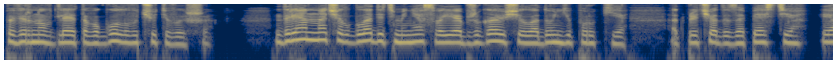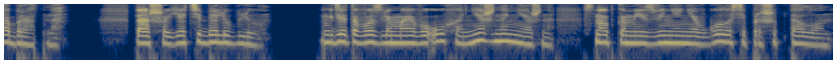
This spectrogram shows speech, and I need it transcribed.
повернув для этого голову чуть выше. Дриан начал гладить меня своей обжигающей ладонью по руке, от плеча до запястья и обратно. «Таша, я тебя люблю». Где-то возле моего уха нежно-нежно, с нотками извинения в голосе прошептал он.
